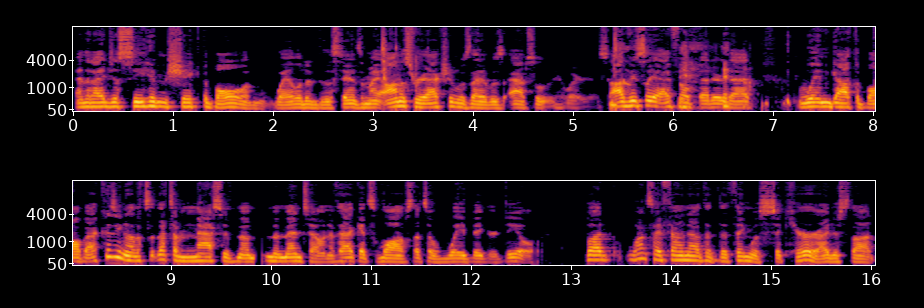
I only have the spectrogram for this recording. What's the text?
And then I just see him shake the ball and wail it into the stands. And my honest reaction was that it was absolutely hilarious. Obviously, I felt better that Winn got the ball back because, you know, that's, that's a massive memento. And if that gets lost, that's a way bigger deal. But once I found out that the thing was secure, I just thought,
